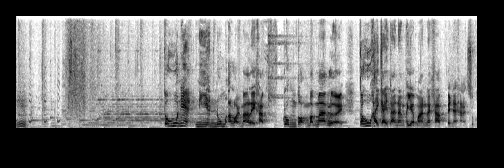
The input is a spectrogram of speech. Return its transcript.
อืม เต้าหู้เนี่ยเนียนนุ่มอร่อยมากเลยครับ กลมกล่อมมากๆเลย เต้าหู้ไข่ไก่ตานางพยาบาลนะครับ เป็นอาหารสุข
